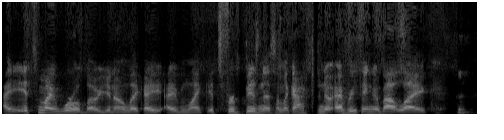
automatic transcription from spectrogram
I, it's my world though, you know, like I, I'm like, it's for business. I'm like, I have to know everything about like, eh,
